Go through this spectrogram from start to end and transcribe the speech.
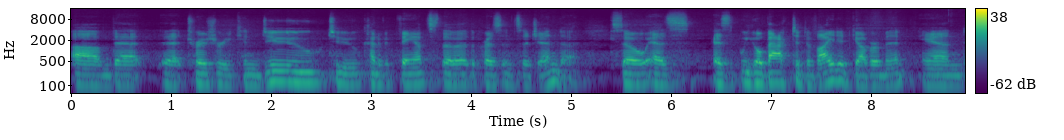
um, that, that Treasury can do to kind of advance the, the president's agenda. So as as we go back to divided government and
